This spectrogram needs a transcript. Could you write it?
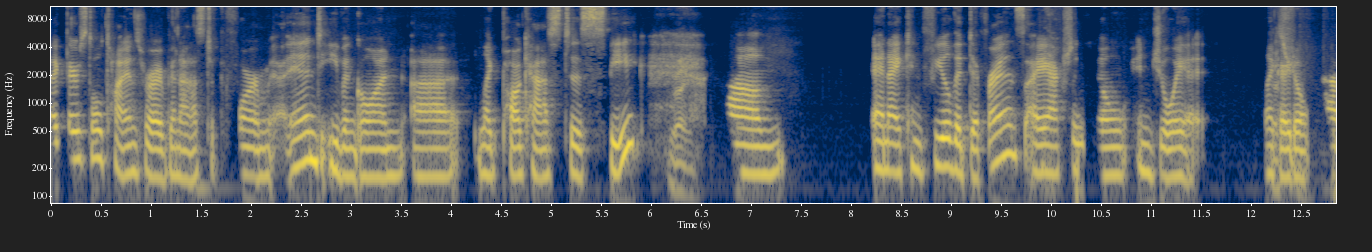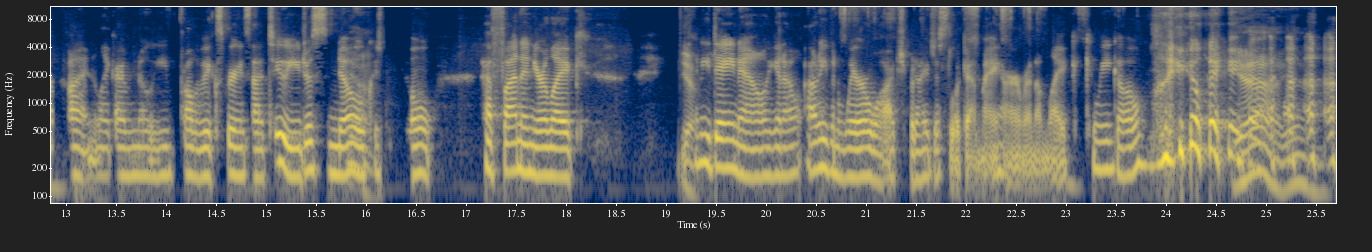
like there's still times where I've been asked to perform and even go on uh, like podcasts to speak. right. Um, and I can feel the difference. I actually don't enjoy it. Like That's I don't have fun. Like I know you've probably experienced that too. You just know Yeah. because you don't have fun and you're like, Yeah. any day now, you know, I don't even wear a watch, but I just look at my arm and I'm like, can we go? Like, Yeah,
